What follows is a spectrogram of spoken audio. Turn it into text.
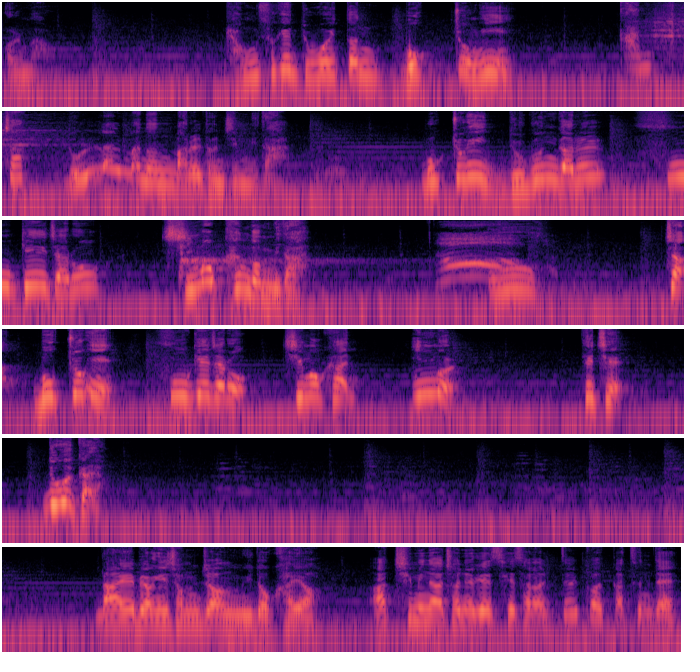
얼마 후 병석에 누워있던 목종이 깜짝 놀랄 만한 말을 던집니다. 목종이 누군가를 후계자로 지목한 겁니다. 오. 자, 목종이 후계자로 지목한 인물 대체 누굴까요? 나의 병이 점점 위독하여 아침이나 저녁에 세상을 뜰 것 같은데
